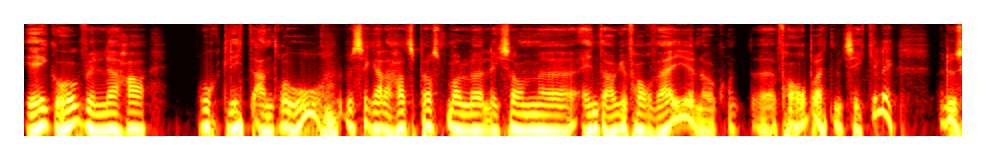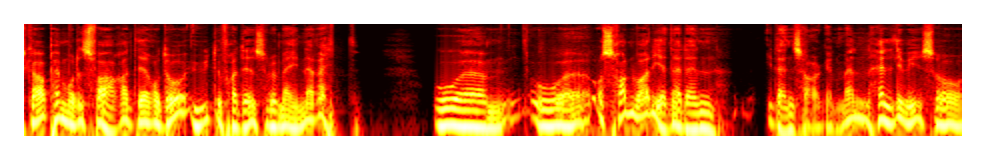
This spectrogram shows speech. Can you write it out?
jeg òg ville ha brukt litt andre ord hvis jeg hadde hatt spørsmål liksom eh, en dag i forveien og kunne forberedt meg skikkelig. Men du skal på en måte svare der og da ut ifra det som du mener er rett. Og, og, og sånn var det gjerne i den, saken. Men heldigvis så,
